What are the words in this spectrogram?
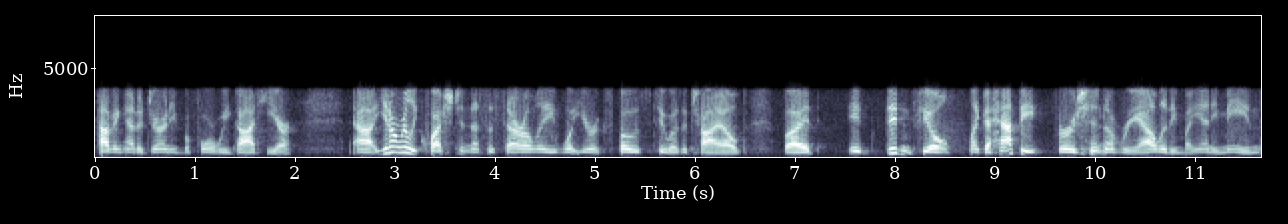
having had a journey before we got here. Uh, you don't really question necessarily what you're exposed to as a child but it didn't feel like a happy version of reality by any means.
